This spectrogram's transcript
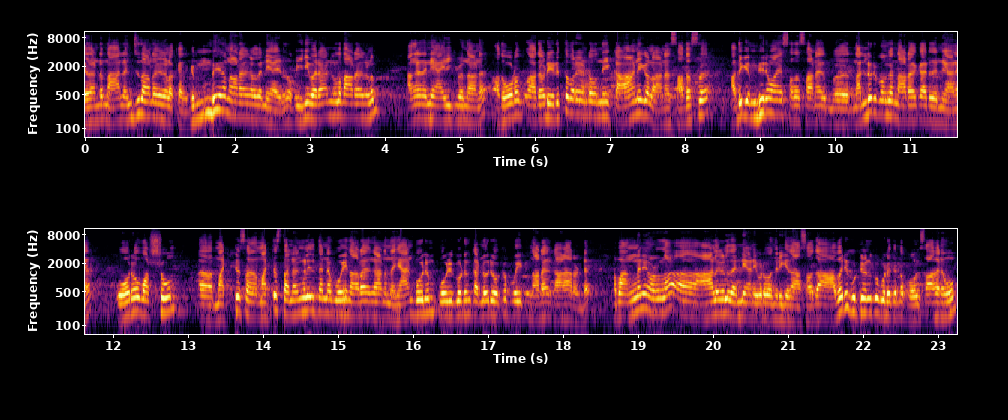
ഏതാണ്ട് നാലഞ്ച് നാടകങ്ങളൊക്കെ ഗംഭീര നാടകങ്ങൾ തന്നെയായിരുന്നു. അപ്പോൾ ഇനി വരാനുള്ള നാടകങ്ങളും അങ്ങനെ തന്നെ ആയിരിക്കുമെന്നാണ്. അതോടെ അതോടെ എടുത്തു പറയേണ്ട ഒന്ന് ഈ കാണികളാണ്. സദസ്സ് അതിഗംഭീരമായ സദസ്സാണ്. നല്ലൊരു പങ്ക് നാടകക്കാർ തന്നെയാണ്. ഓരോ വർഷവും മറ്റ് മറ്റ് സ്ഥലങ്ങളിൽ തന്നെ പോയി നാടകം കാണുന്ന ഞാൻ പോലും കോഴിക്കോടും കണ്ണൂരും ഒക്കെ പോയി നാടകം കാണാറുണ്ട്. അപ്പോൾ അങ്ങനെയുള്ള ആളുകൾ തന്നെയാണ് ഇവിടെ വന്നിരിക്കുന്നത് ആസ്വാദ അവർ കുട്ടികൾക്ക് കൊടുക്കുന്ന പ്രോത്സാഹനവും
